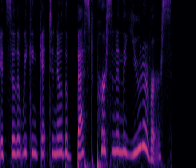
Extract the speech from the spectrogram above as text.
It's so that we can get to know the best person in the universe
